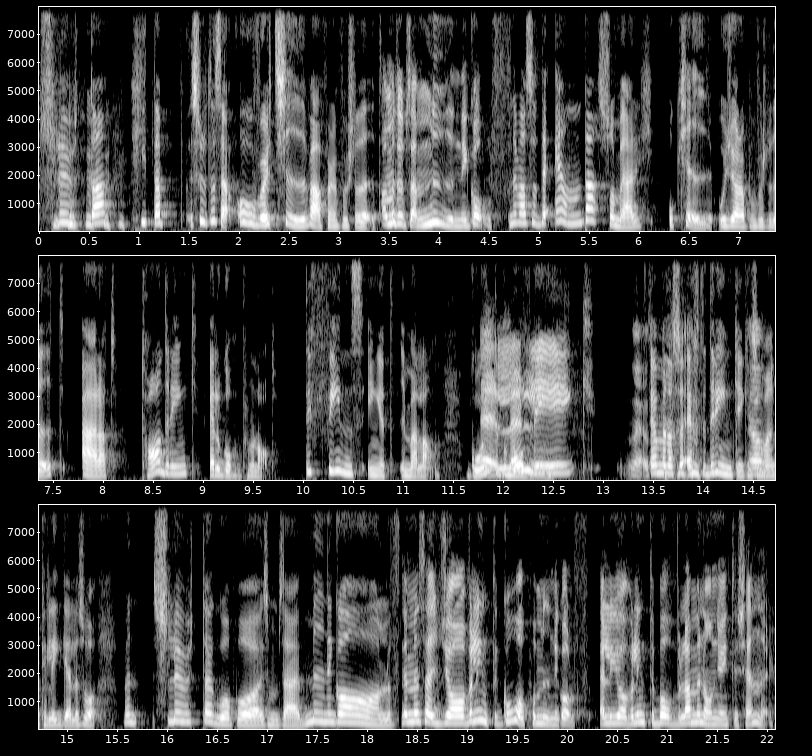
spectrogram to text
Sluta hitta, sluta så här overachieva för en första dejt. Ja men typ såhär minigolf. Nej, men alltså det enda som är okej att göra på en första dejt är att ta en drink eller gå på en promenad. Det finns inget emellan. Gå inte på Eller bowling. ligg. Nej, Ja men alltså efter drinken kanske Ja. man kan ligga eller så. Men sluta gå på liksom så här, minigolf. Nej men såhär, jag vill inte gå på minigolf. Eller jag vill inte bovla med någon jag inte känner.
